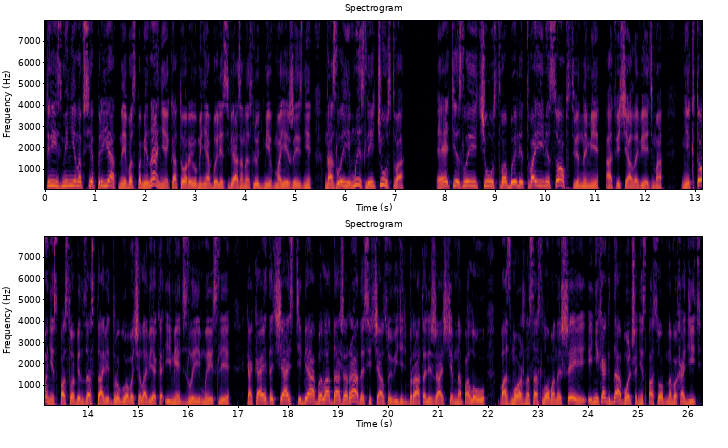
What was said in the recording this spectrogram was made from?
ты изменила все приятные воспоминания, которые у меня были связаны с людьми в моей жизни, на злые мысли и чувства». «Эти злые чувства были твоими собственными», — отвечала ведьма. «Никто не способен заставить другого человека иметь злые мысли. Какая-то часть тебя была даже рада сейчас увидеть брата лежащим на полу, возможно, со сломанной шеей, и никогда больше не способна выходить».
